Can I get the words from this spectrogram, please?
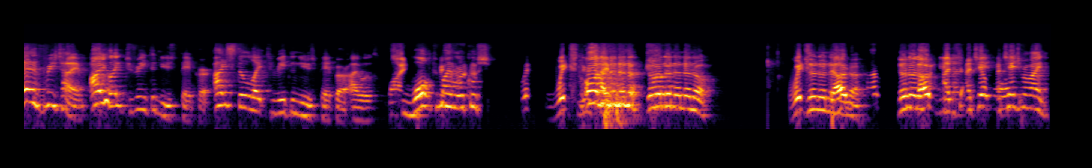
every time I like to read the newspaper, I still like to read the newspaper. I will Why? walk to my local. Sh- Whi- Which oh no newspaper? no no no no no no no no Which no no no no, no no no no! No, I I, cha- I changed my mind.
